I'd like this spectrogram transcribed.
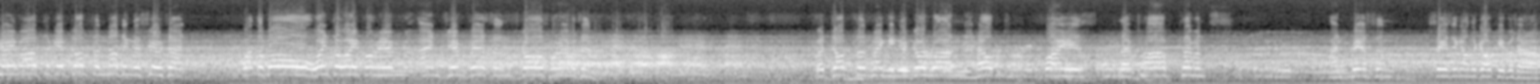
came out to give Dobson nothing to shoot at, but the ball went away from him, and Jim Pearson scores for Everton. But Dobson making a good run, helped by his left half, Clements, and Pearson seizing on the goalkeeper's error.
